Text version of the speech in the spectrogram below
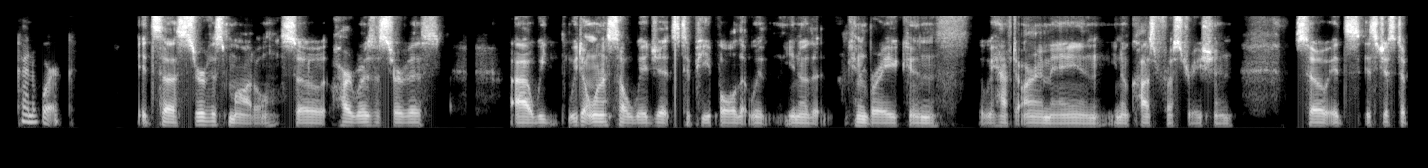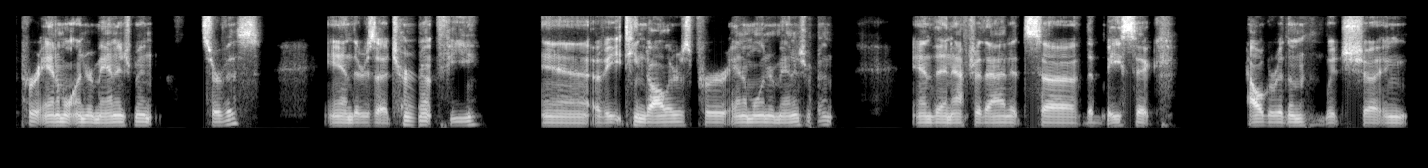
kind of work? It's a service model. So, hardware as a service. Uh, we we don't want to sell widgets to people that would you know that can break and that we have to RMA and you know cause frustration. So it's it's just a per animal under management service, and there's a turn up fee uh, of eighteen dollars per animal under management, and then after that it's uh, the basic algorithm which uh, in,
